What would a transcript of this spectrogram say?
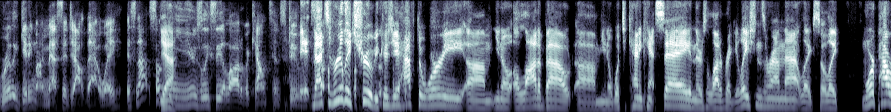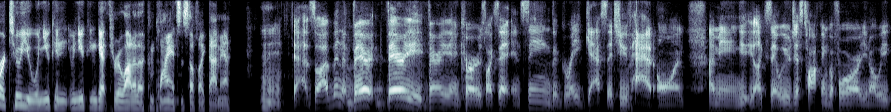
really getting my message out that way. It's not something yeah. you usually see a lot of accountants do. It, so. That's really true because you have to worry, um, you know, a lot about, um, you know, what you can and can't say. And there's a lot of regulations around that. Like, so like more power to you when you can, when you can get through a lot of the compliance and stuff like that, man. Mm-hmm. Yeah, so I've been very, very, very encouraged, like I said, in seeing the great guests that you've had on. I mean, you, like I said, we were just talking before, you know, we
